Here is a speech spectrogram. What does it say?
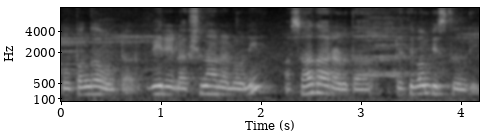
కోపంగా ఉంటారు. వీరి లక్షణాలలోని అసాధారణత ప్రతిబింబిస్తుంది.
